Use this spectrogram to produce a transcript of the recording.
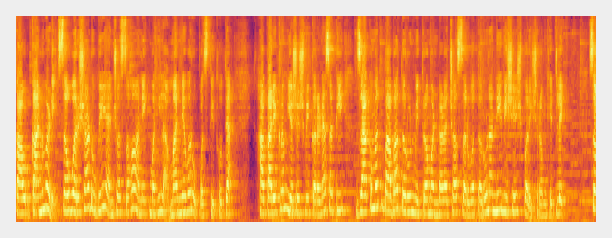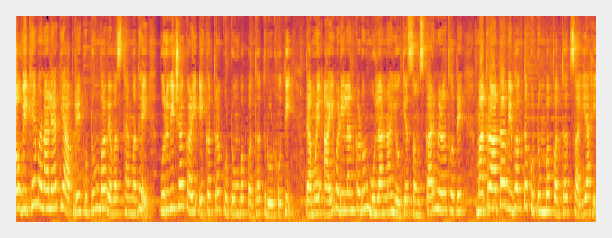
काव- कानवडे सौ वर्षा डुबे यांच्यासह अनेक महिला मान्यवर उपस्थित होत्या. हा कार्यक्रम यशस्वी करण्यासाठी जाकमत बाबा तरुण मित्र मंडळाच्या सर्व तरुणांनी विशेष परिश्रम घेतले. सौ विखे म्हणाल्या की आपले कुटुंब व्यवस्थेमध्ये पूर्वीच्या काळी एकत्र कुटुंब पद्धत रूढ होती. त्यामुळे आई वडिलांकडून मुलांना योग्य संस्कार मिळत होते. मात्र आता विभक्त कुटुंब पद्धत चालली आहे.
